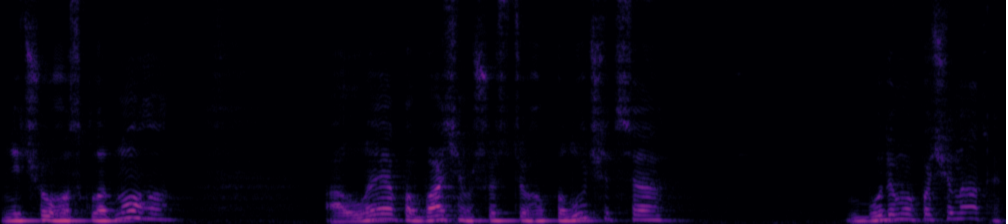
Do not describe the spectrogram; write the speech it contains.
Нічого складного, але побачимо, що з цього вийде. Будемо починати.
